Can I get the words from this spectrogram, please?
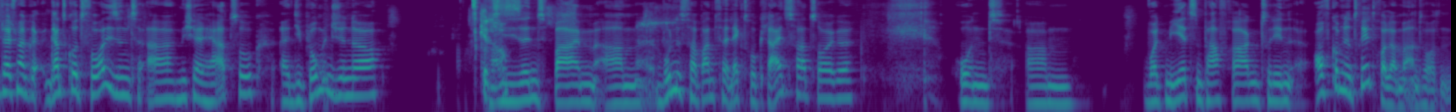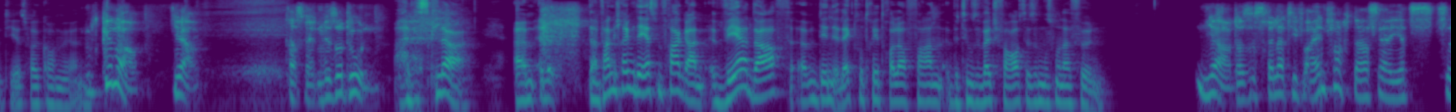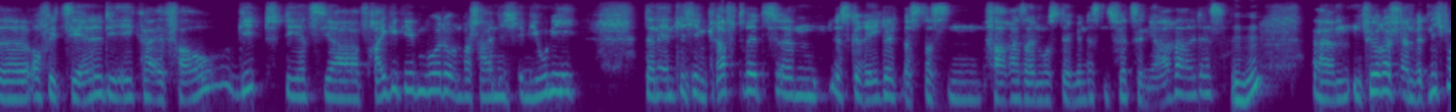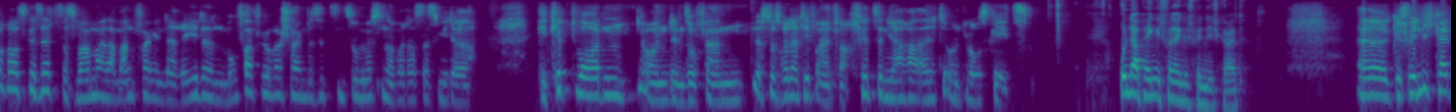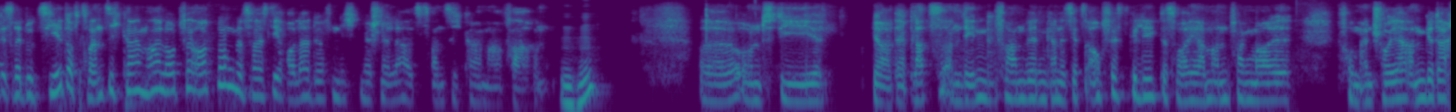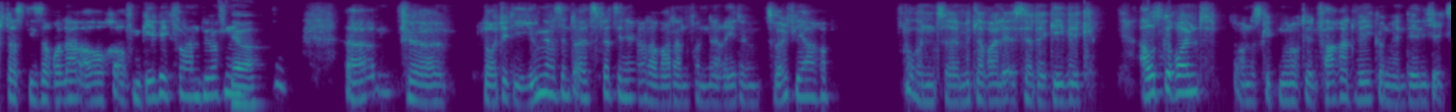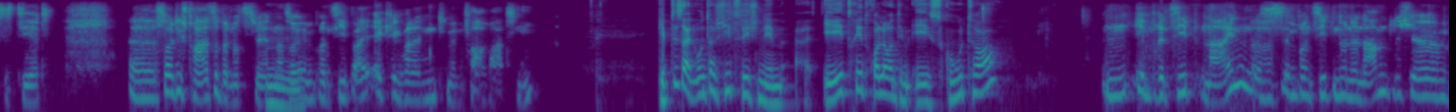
sich vielleicht mal ganz kurz vor. Sie sind äh, Michael Herzog, äh, Diplom-Ingenieur. Genau. Sie sind beim ähm, Bundesverband für Elektro-Kleinstfahrzeuge und ähm, wollten mir jetzt ein paar Fragen zu den aufkommenden Tretrollern beantworten, die jetzt bald kommen werden. Genau, ja. Das werden wir so tun. Alles klar. Ähm, äh, dann fange ich direkt mit der ersten Frage an. Wer darf ähm, den Elektro-Tretroller fahren, beziehungsweise welche Voraussetzungen muss man erfüllen? Ja, das ist relativ einfach, da es ja jetzt äh, offiziell die EKFV gibt, die jetzt ja freigegeben wurde und wahrscheinlich im Juni dann endlich in Kraft tritt, ähm, ist geregelt, dass das ein Fahrer sein muss, der mindestens 14 Jahre alt ist. Mhm. Ähm, ein Führerschein wird nicht vorausgesetzt. Das war mal am Anfang in der Rede, einen Mofa-Führerschein besitzen zu müssen, aber das ist wieder gekippt worden. Und insofern ist es relativ einfach. 14 Jahre alt und los geht's. Unabhängig von der Geschwindigkeit. Äh, Geschwindigkeit ist reduziert auf 20 km/h laut Verordnung. Das heißt, die Roller dürfen nicht mehr schneller als 20 km/h fahren. Mhm. Äh, und die, ja, der Platz, an denen gefahren werden kann, ist jetzt auch festgelegt. Das war ja am Anfang mal vom Herrn Scheuer angedacht, dass diese Roller auch auf dem Gehweg fahren dürfen. Ja. Äh, für Leute, die jünger sind als 14 Jahre, da war dann von der Rede 12 Jahre. Und äh, mittlerweile ist ja der Gehweg ausgeräumt und es gibt nur noch den Fahrradweg und wenn der nicht existiert, äh, soll die Straße benutzt werden. Also mhm. Also im Prinzip äquivalent mit dem Fahrrad. Ne? Gibt es einen Unterschied zwischen dem äh, E-Tretroller und dem E-Scooter? Im Prinzip nein. Es ist im Prinzip nur eine namentliche,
